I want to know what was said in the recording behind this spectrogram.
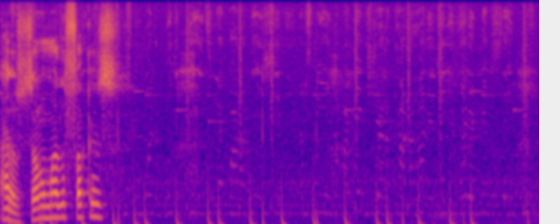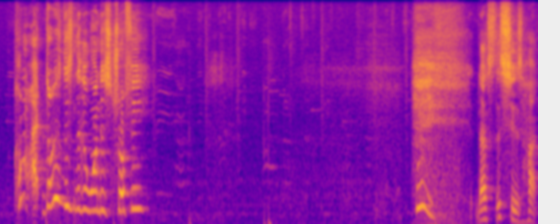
Out of zone, motherfuckers. Come on, don't this nigga want this trophy? That's this shit's hot.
